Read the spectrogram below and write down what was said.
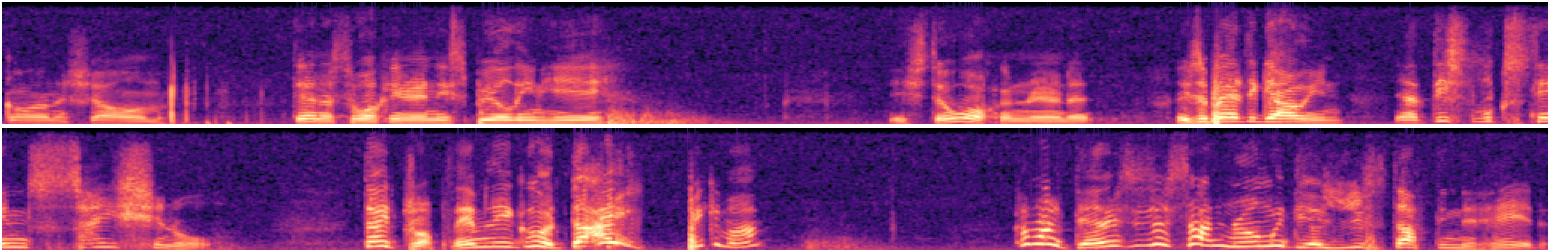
going to show them. Dennis walking around this building here. He's still walking around it. He's about to go in. Now, this looks sensational. Don't drop them, they're good. Hey, pick him up. Come on, Dennis, is there something wrong with you? Are you stuffed in the head?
